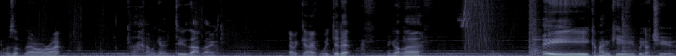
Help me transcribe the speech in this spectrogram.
It was up there, all right. Uh, how are we going to do that, though? There we go. We did it. We got there. Hey, companion cube, we got you.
